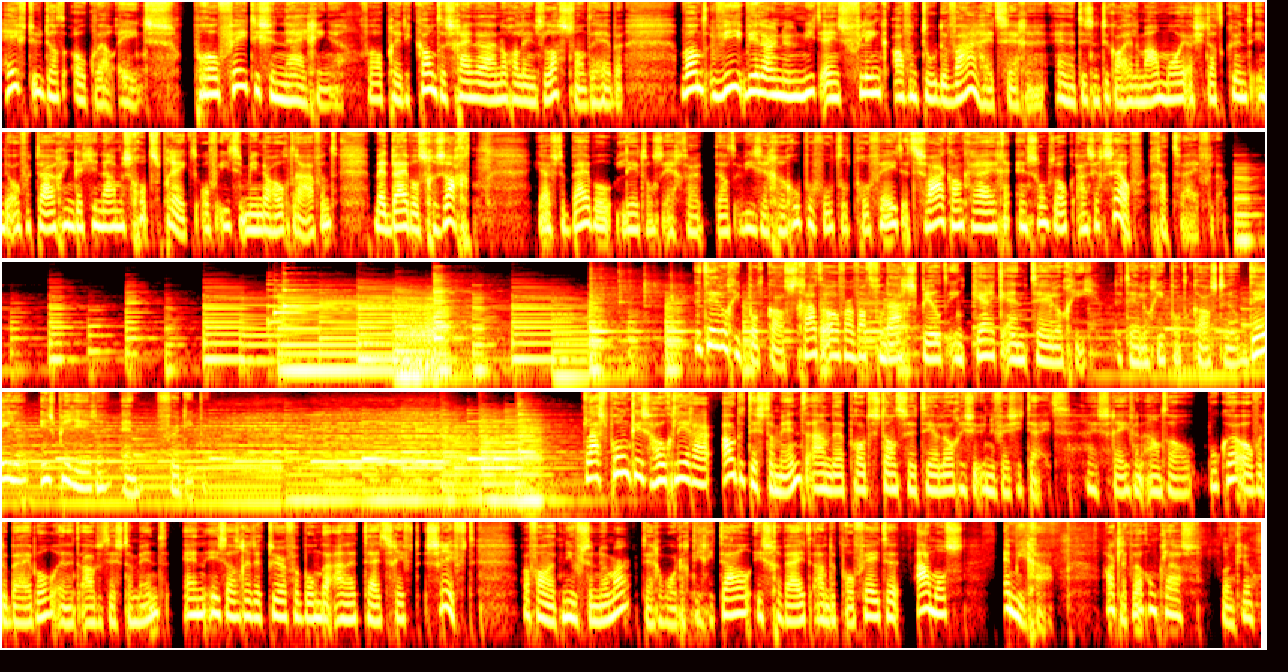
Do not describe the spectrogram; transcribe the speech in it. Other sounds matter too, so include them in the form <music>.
Heeft u dat ook wel eens? Profetische neigingen. Vooral predikanten schijnen daar nogal eens last van te hebben. Want wie wil er nu niet eens flink af en toe de waarheid zeggen? En het is natuurlijk al helemaal mooi als je dat kunt in de overtuiging dat je namens God spreekt, of iets minder hoogdravend, met bijbels gezag. Juist de Bijbel leert ons echter dat wie zich geroepen voelt tot profeet het zwaar kan krijgen en soms ook aan zichzelf gaat twijfelen. Theologie-podcast gaat over wat vandaag speelt in kerk en theologie. De Theologie-podcast wil delen, inspireren en verdiepen. Klaas Pronk is hoogleraar Oude Testament aan de Protestantse Theologische Universiteit. Hij schreef een aantal boeken over de Bijbel en het Oude Testament en is als redacteur verbonden aan het tijdschrift Schrift, waarvan het nieuwste nummer, tegenwoordig digitaal, is gewijd aan de profeten Amos en Micha. Hartelijk welkom, Klaas. Dank je.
